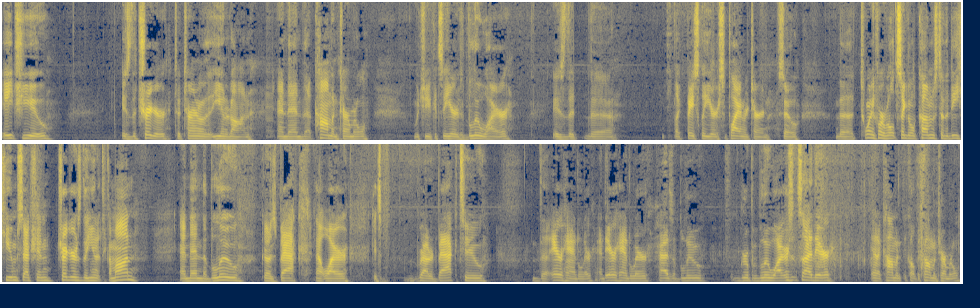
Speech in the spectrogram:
D-E-H-U, is the trigger to turn the unit on. And then the common terminal, which you can see here is blue wire, is the, the like basically your supply and return. So the 24 volt signal comes to the DHUM section, triggers the unit to come on, and then the blue goes back, that wire gets routed back to the air handler, and the air handler has a blue group of blue wires inside there and a common called the common terminal.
